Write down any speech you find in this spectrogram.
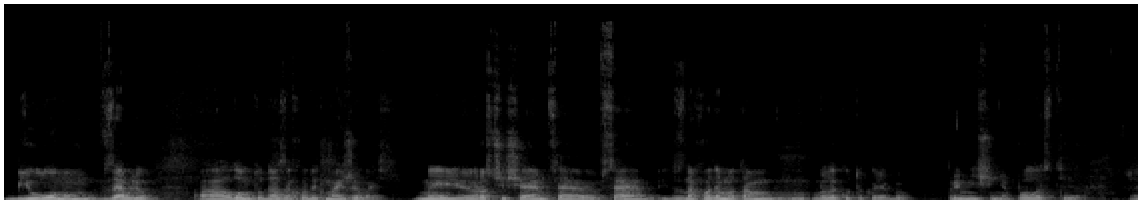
б'ю ломом в землю а лом туди заходить майже весь. Ми розчищаємо це все, знаходимо там велику таку якби приміщення, полость, е,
